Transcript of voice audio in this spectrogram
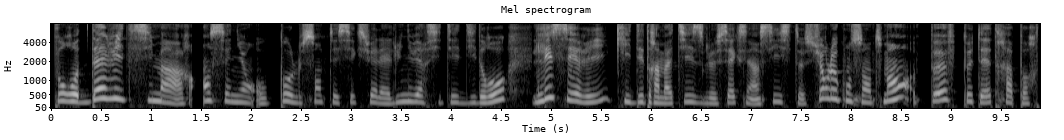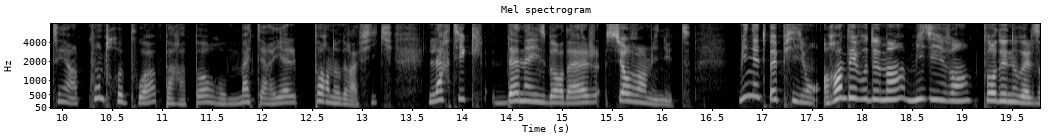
Pour David Simard, enseignant au pôle santé sexuelle à l'université d'Hydro, les séries qui dédramatisent le sexe et insistent sur le consentement peuvent peut-être apporter un contrepoids par rapport au matériel pornographique. L'article d'Anaïs Bordage sur 20 minutes. Minute Papillon, rendez-vous demain, midi 20, pour de nouvelles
